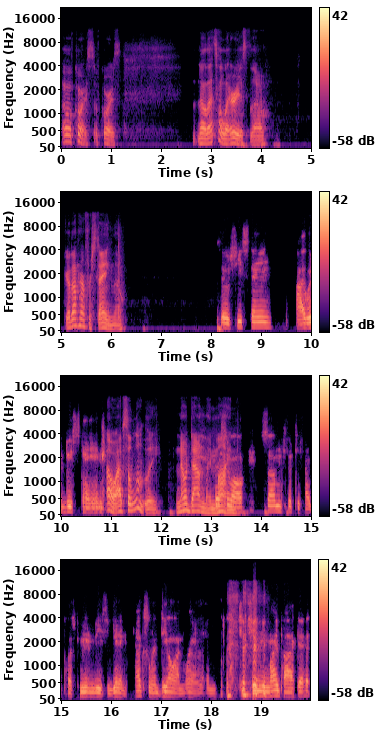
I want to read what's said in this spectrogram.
Oh, of course, of course. No, that's hilarious though. Good on her for staying though. So she's staying. I would be staying. Oh, absolutely. No doubt in my First mind. First of all, some 55 plus communities get an excellent deal on rent and ching in my pocket.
